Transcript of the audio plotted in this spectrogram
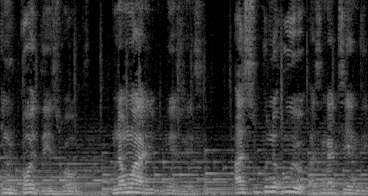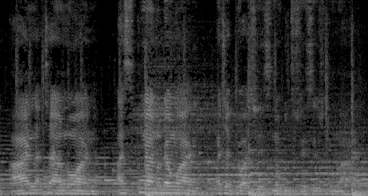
In God, there is wealth. Muna Mwari mune zvese. Asi kune uyo asingatendi haana chaanowana. Asi kune anoda Mwari achapiwa zvese nokuti zvese zviri maari.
